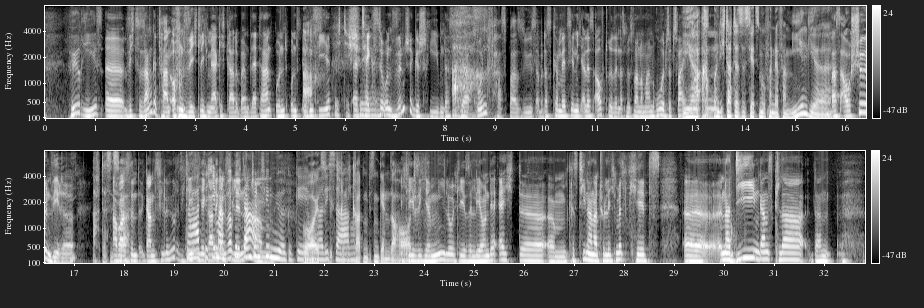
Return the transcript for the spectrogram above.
Höris äh, sich zusammengetan, offensichtlich, merke ich gerade beim Blättern, und uns Ach, irgendwie äh. Texte und Wünsche geschrieben. Das ist ja unfassbar süß. Aber das können wir jetzt hier nicht alles aufdröseln. Das müssen wir nochmal in Ruhe zu zweit Ja, ach, machen. und ich dachte, das ist jetzt nur von der Familie. Was auch schön wäre. Ach, das ist Aber ja. es sind ganz viele Hörer. Ich Da lese hat hier sich gerade jemand ganz viele wirklich ganz schön Namen. viel Mühe gegeben, Boah, würde jetzt ich krieg sagen. ich gerade ein bisschen Ich Gänsehaut. lese hier Milo, ich lese Leon der Echte, ähm, Christina natürlich mit Kids, äh, Nadine ganz klar, dann,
